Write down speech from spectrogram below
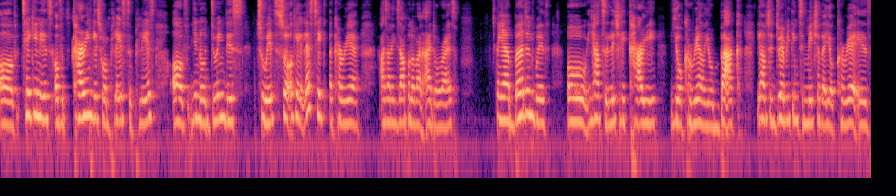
of taking it, of carrying it from place to place, of you know, doing this to it. So, okay, let's take a career as an example of an idol, right? And you're burdened with, oh, you have to literally carry your career on your back. You have to do everything to make sure that your career is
